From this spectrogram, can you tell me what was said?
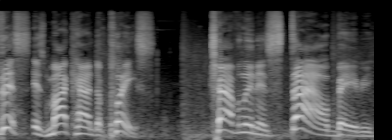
this is my kind of place. Traveling in style, baby.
